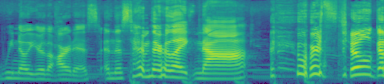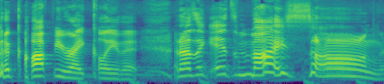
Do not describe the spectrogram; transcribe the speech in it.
we know you're the artist." And this time they're like, "Nah. we're still to copyright claim it." And I was like, "It's my song."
